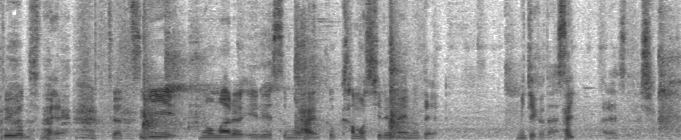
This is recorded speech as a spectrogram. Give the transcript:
ということでじゃあ次ノーマル LS もはい。行くかもしれないので、見てください、はい。ありがとうございました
